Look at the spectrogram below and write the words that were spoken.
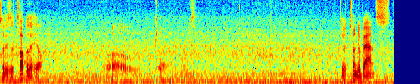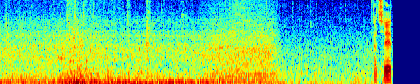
So there's the top of the hill. Oh god. To a ton to bounce. That's it.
